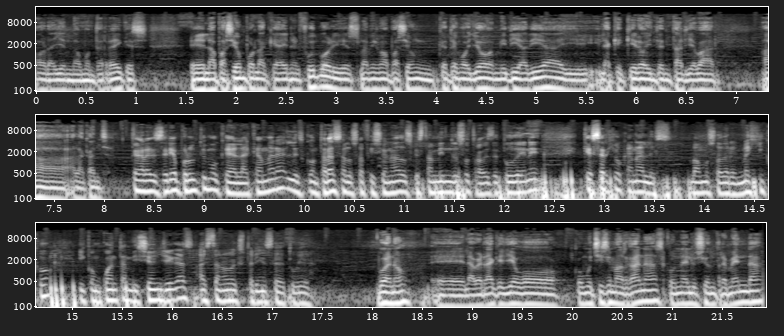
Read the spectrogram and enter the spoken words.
ahora yendo a Monterrey, que es eh, la pasión por la que hay en el fútbol y es la misma pasión que tengo yo en mi día a día y, la que quiero intentar llevar a la cancha. Te agradecería por último que a la cámara les contarás a los aficionados que están viendo eso a través de tu DN qué Sergio Canales vamos a ver en México y con cuánta ambición llegas a esta nueva experiencia de tu vida. Bueno, eh, la verdad que llego con muchísimas ganas, con una ilusión tremenda.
